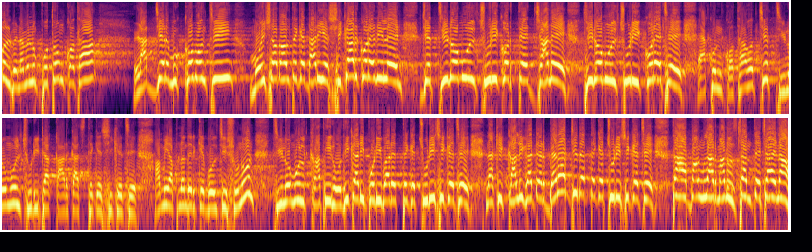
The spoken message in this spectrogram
বলবেন? আমি প্রথম কথা রাজ্যের মুখ্যমন্ত্রী মহিষাদল থেকে দাঁড়িয়ে স্বীকার করে নিলেন যে তৃণমূল চুরি করতে জানে, তৃণমূল চুরি করেছে। এখন কথা হচ্ছে তৃণমূল চুরিটা কার কাছ থেকে শিখেছে? আমি আপনাদেরকে বলছি, শুনুন, তৃণমূল কাঁথির অধিকারী পরিবারের থেকে চুরি শিখেছে, নাকি কালীঘাটের ব্যানার্জিদের থেকে চুরি শিখেছে? তা বাংলার মানুষ জানতে চায় না।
